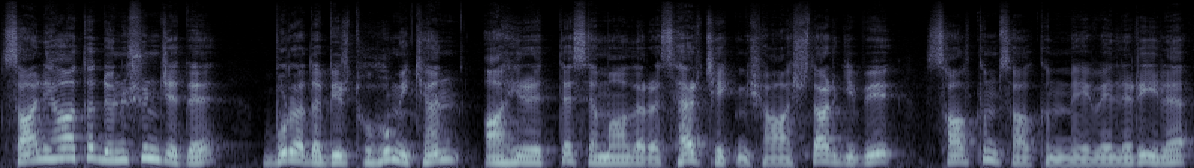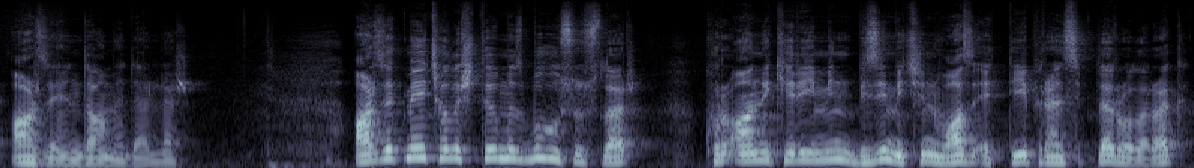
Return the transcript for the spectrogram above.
Salihata dönüşünce de burada bir tohum iken ahirette semalara ser çekmiş ağaçlar gibi salkım salkım meyveleriyle arz endam ederler. Arz etmeye çalıştığımız bu hususlar Kur'an-ı Kerim'in bizim için vaz ettiği prensipler olarak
